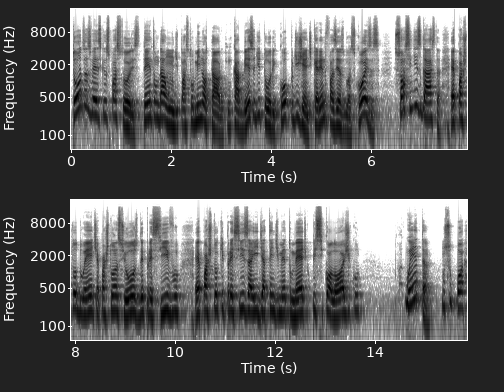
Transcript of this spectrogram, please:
todas as vezes que os pastores tentam dar um de pastor minotauro, com cabeça de touro e corpo de gente, querendo fazer as duas coisas, só se desgasta. É pastor doente, é pastor ansioso, depressivo, é pastor que precisa aí de atendimento médico, psicológico. Não aguenta. Não suporta.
